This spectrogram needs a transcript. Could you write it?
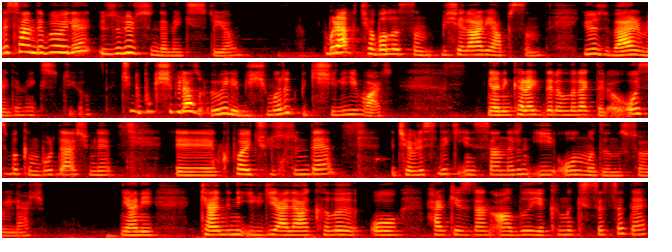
Ve sen de böyle üzülürsün demek istiyor. Bırak çabalasın, bir şeyler yapsın. Yüz verme demek istiyor. Çünkü bu kişi biraz öyle bir şımarık bir kişiliği var. Yani karakter olarak da. Oysa bakın burada şimdi e, kupa üçlüsünde çevresindeki insanların iyi olmadığını söyler. Yani kendini ilgi alakalı o herkesten aldığı yakınlık hissetse de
